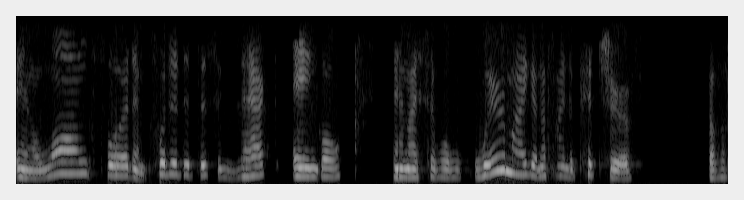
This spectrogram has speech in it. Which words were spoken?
and a long foot and put it at this exact angle. And I said, well, where am I going to find a picture of of a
